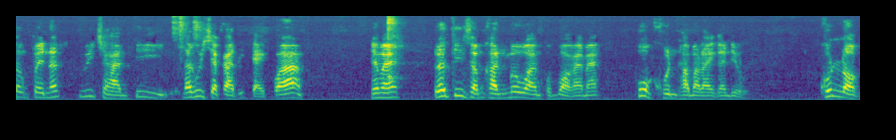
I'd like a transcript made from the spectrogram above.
ต้องเป็นนักวิชาที่นักวิชาการที่ใจกว้างใช่ไหมแล้วที่สำคัญเมื่อวานผมบอกไงไหมพวกคุณทำอะไรกันอยู่ คุณหลอก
